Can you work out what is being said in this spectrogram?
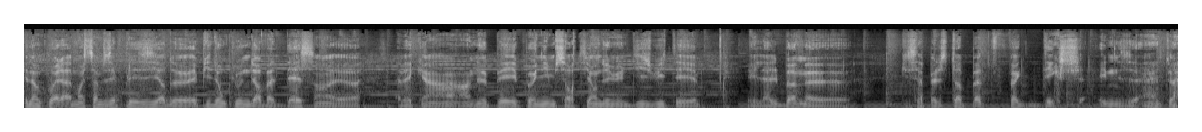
Et donc voilà, moi ça me faisait plaisir de. Et puis donc Lundervad Death hein, euh, avec un, un EP éponyme sorti en 2018 et, et l'album euh, qui s'appelle Stop at Fuck Dick in the. toi.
